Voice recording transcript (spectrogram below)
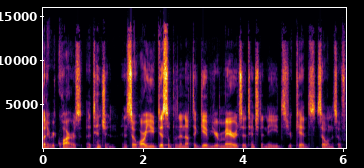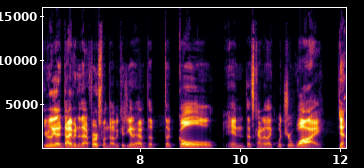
but it requires attention. And so are you disciplined enough to give your marriage the attention it needs, your kids, so on and so forth? You really got to dive into that first one though, because you got to have the the goal, and that's kind of like what's your why. Yeah.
